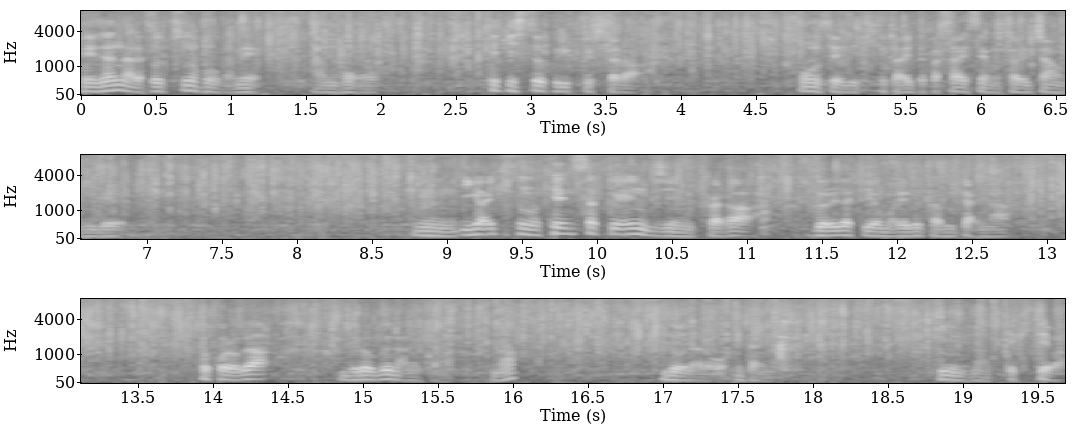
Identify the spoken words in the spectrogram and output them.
えー、なんならそっちの方がねあのテキストをクリックしたら音声で聞けたりとか再生もされちゃうんで、うん、意外とその検索エンジンからどれだけ読まれるかみたいなところがブログなのかな。どうだろうみたいな気にもなってきては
